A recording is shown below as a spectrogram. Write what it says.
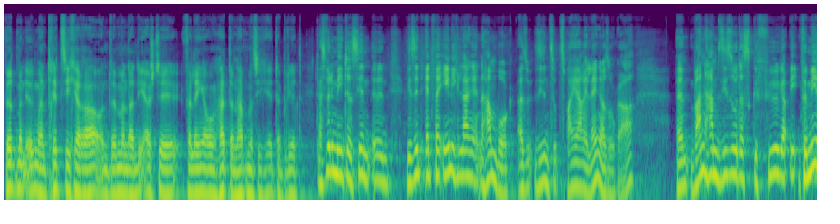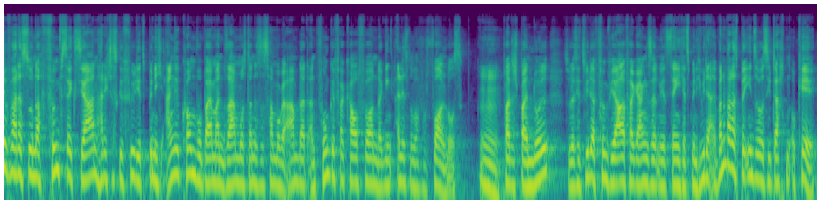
wird man irgendwann trittsicherer und wenn man dann die erste Verlängerung hat, dann hat man sich etabliert. Das würde mich interessieren. Äh, wir sind etwa ähnlich lange in Hamburg, also Sie sind so zwei Jahre länger sogar. Ähm, wann haben Sie so das Gefühl gehabt, für mich war das so nach fünf, sechs Jahren, hatte ich das Gefühl, jetzt bin ich angekommen, wobei man sagen muss, dann ist das Hamburger Abendblatt an Funke verkauft worden, da ging alles nochmal von vorn los. Mhm. Praktisch bei null, sodass jetzt wieder fünf Jahre vergangen sind und jetzt denke ich, jetzt bin ich wieder. Wann war das bei Ihnen so, dass Sie dachten, okay,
